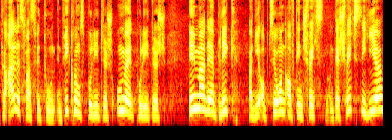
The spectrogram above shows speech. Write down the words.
für alles, was wir tun, entwicklungspolitisch, umweltpolitisch, immer der Blick, äh, die Option auf den Schwächsten. Und der Schwächste hier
